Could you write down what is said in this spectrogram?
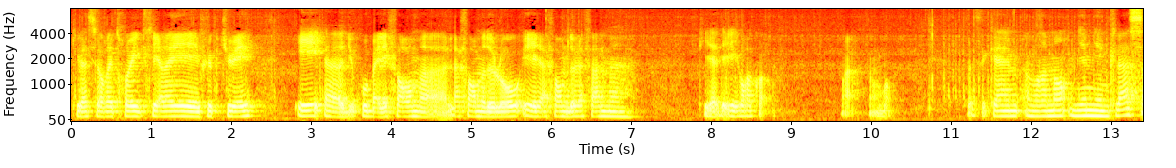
qui va se rétroéclairer et fluctuer. Et euh, du coup, bah, les formes, euh, la forme de l'eau et la forme de la femme qui la délivre, quoi. Voilà, donc bon. Ça, c'est quand même vraiment bien, bien classe.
